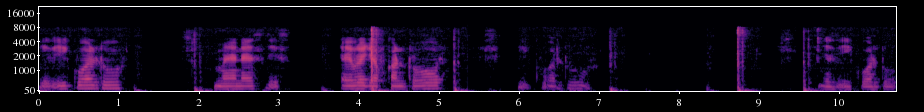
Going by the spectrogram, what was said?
is equal to minus this. Average of control equal to is equal to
